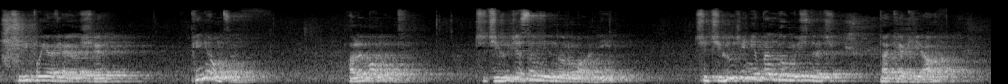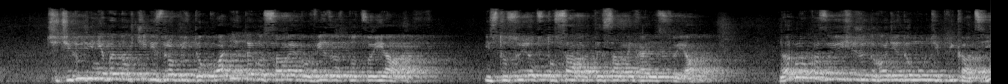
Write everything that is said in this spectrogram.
czyli pojawiają się pieniądze. Ale moment, czy ci ludzie są nienormalni? Czy ci ludzie nie będą myśleć tak jak ja? Czy ci ludzie nie będą chcieli zrobić dokładnie tego samego, wiedząc to, co ja i stosując to samo, ten sam mechanizm, co ja? Nagle okazuje się, że dochodzi do multiplikacji,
